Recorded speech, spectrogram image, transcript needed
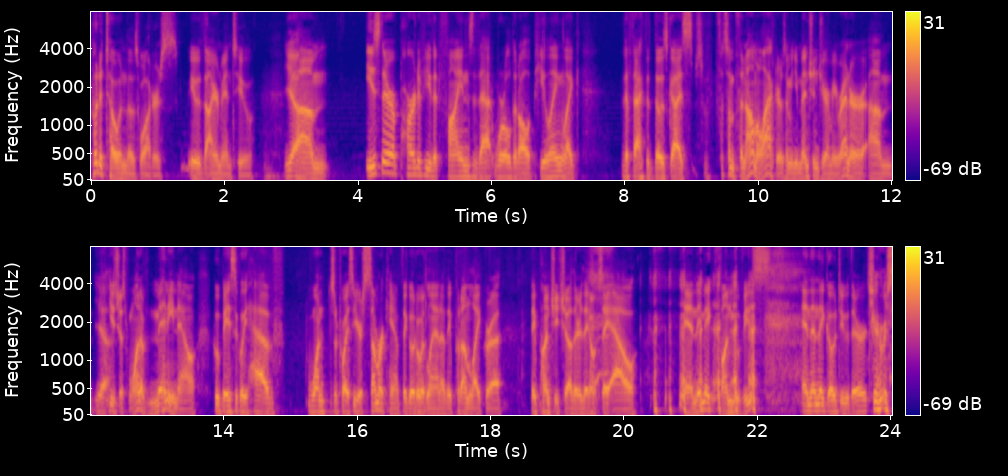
put a toe in those waters with Iron Man two. Yeah. Um, is there a part of you that finds that world at all appealing? Like the fact that those guys, some phenomenal actors. I mean, you mentioned Jeremy Renner. Um, Yeah. He's just one of many now who basically have once or twice a year summer camp. They go to Atlanta, they put on Lycra, they punch each other, they don't say ow, and they make fun movies. And then they go do their. Jeremy's,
